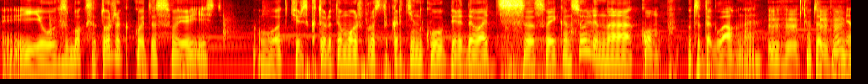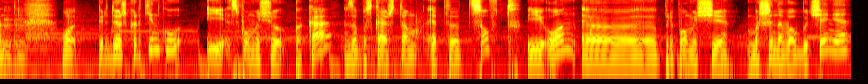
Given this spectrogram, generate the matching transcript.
и у Xbox тоже какое-то свое есть. Вот, через которое ты можешь просто картинку передавать с своей консоли на комп. Вот это главное. Мгм, Вот этот мгм, момент. мгм. Вот, передаешь картинку и с помощью ПК запускаешь там этот софт, и он э, при помощи машинного обучения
